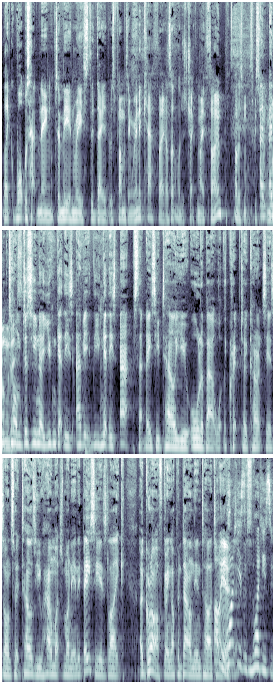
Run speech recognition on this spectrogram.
like what was happening to me and Rhys the day it was plummeting. We're in a cafe. I was like, I'll just check my phone. Oh, there must be something And, wrong and with Tom, this. just so you know, you can get these you can get these apps that basically tell you all about what the cryptocurrency is on. So it tells you how much money, and it basically is like a graph going up and down the entire time. Oh, yeah. What is what is a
